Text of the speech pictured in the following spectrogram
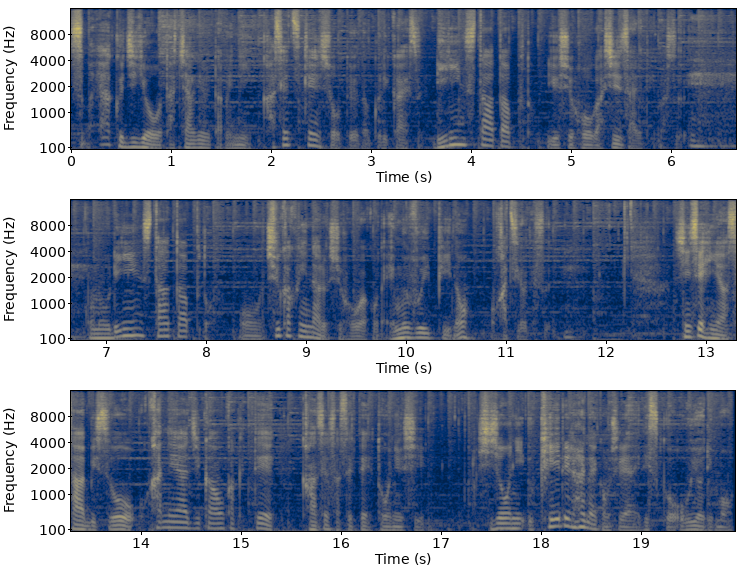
素早く事業を立ち上げるために仮説検証というのを繰り返すリーンスタートアップという手法が支持されています、このリーンスタートアップと中核になる手法がこの MVP の活用です、新製品やサービスをお金や時間をかけて完成させて投入し市場に受け入れられないかもしれないリスクを負うよりも、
